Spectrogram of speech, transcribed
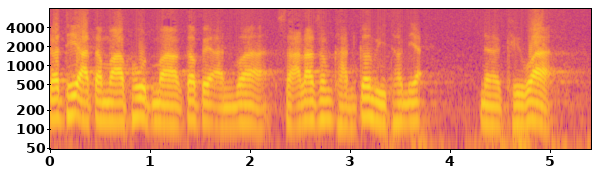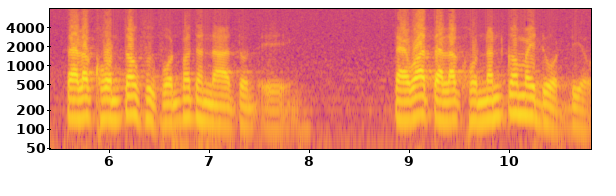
ก็ที่อาตมาพูดมาก็เป็นอันว่าสาระสำคัญก็มีเท่านี้นะคือว่าแต่ละคนต้องฝึกฝนพัฒนาตนเอง แต่ว่าแต่ละคนนั้นก็ไม่โดดเดี่ยว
